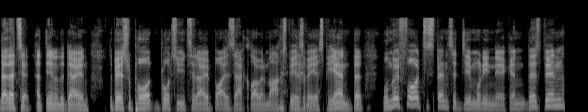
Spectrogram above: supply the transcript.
that, that's it at the end of the day. And the BS report brought to you today by Zach Lowe and Mark Spears of ESPN. But we'll move forward to Spencer Dinwiddie, Nick. And there's been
